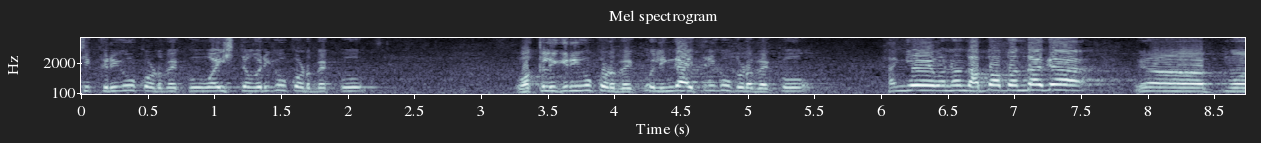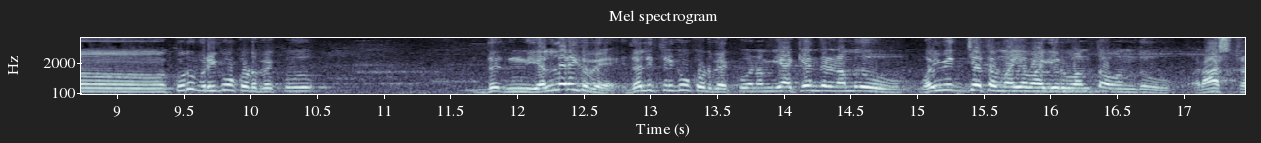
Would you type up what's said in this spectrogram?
ಸಿಖ್ರಿಗೂ ಕೊಡಬೇಕು, ವೈಷ್ಣವರಿಗೂ ಕೊಡಬೇಕು ಒಕ್ಕಲಿಗರಿಗೂ ಕೊಡಬೇಕು, ಲಿಂಗಾಯತ್ರಿಗೂ ಕೊಡಬೇಕು. ಹಾಗೆ ಒಂದೊಂದು ಹಬ್ಬ ಬಂದಾಗ ಕುರುಬರಿಗೂ ಕೊಡಬೇಕು. ಎಲ್ಲರಿಗೂ ದಲಿತರಿಗೂ ಕೊಡಬೇಕು. ನಮ್ಗೆ ಯಾಕೆಂದ್ರೆ ನಮ್ಮದು ವೈವಿಧ್ಯತಮಯವಾಗಿರುವಂಥ ಒಂದು ರಾಷ್ಟ್ರ.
